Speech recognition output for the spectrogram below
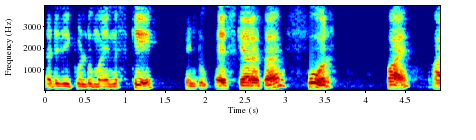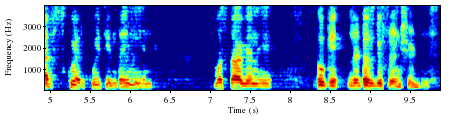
that is equal to minus K into S क्या रहता है फोर पाई आर स्क्वायर कोई चिंता ही नहीं है मस्त आ गया नहीं okay let us differentiate this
